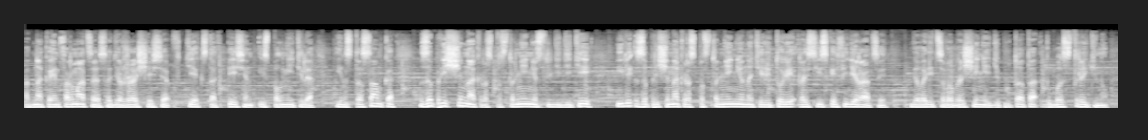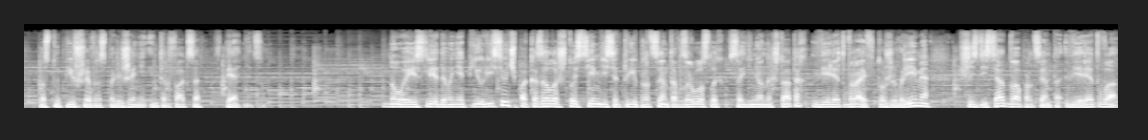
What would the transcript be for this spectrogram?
Однако информация, содержащаяся в текстах песен исполнителя «Инстасамка», запрещена к распространению среди детей или запрещена к распространению на территории Российской Федерации, говорится в обращении депутата к Бастрыкину, поступившее в распоряжение Интерфакса в пятницу. Новое исследование Pew Research показало, что 73% взрослых в Соединенных Штатах верят в рай, в то же время 62% верят в ад.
